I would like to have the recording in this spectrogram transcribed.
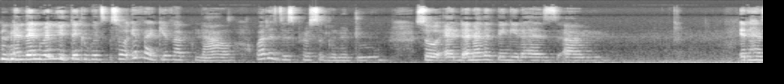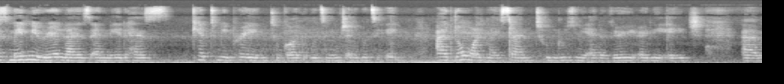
and then when you think it, so if I give up now, what is this person gonna do? So and another thing, it has um, it has made me realize, and it has kept me praying to God. ukuthi ngimtshele ukuthi, "Hey, I don't want my son to lose me at a very early age. Um,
